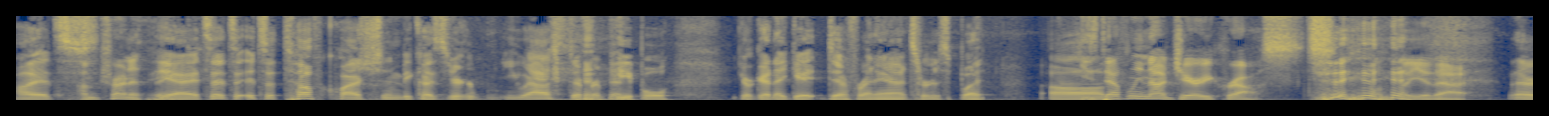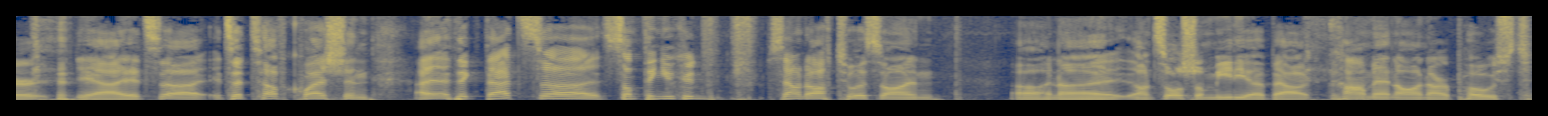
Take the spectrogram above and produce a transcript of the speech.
Uh, it's I'm trying to think. Yeah, it's it's it's a tough question because you're you ask different people, you're gonna get different answers. But uh, He's definitely not Jerry Krause. I'll tell you that. There, yeah, it's uh, it's a tough question. I, I think that's uh, something you could f- sound off to us on on uh, on social media about. comment on our post.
